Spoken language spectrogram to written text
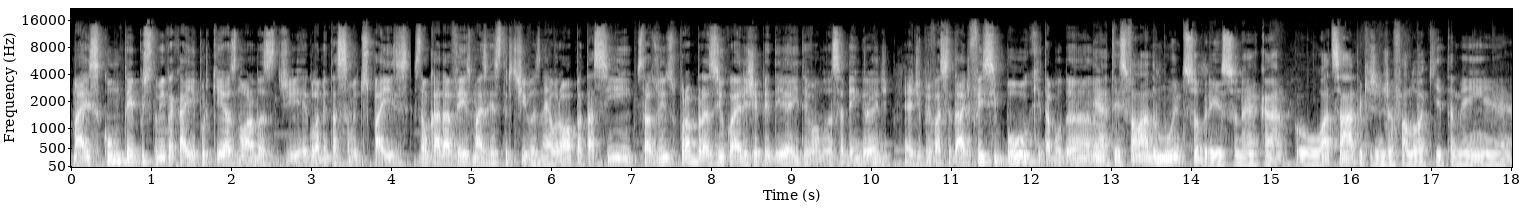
mas com o tempo isso também vai cair porque as normas de regulamentação dos países estão cada vez mais restritivas. Né? A Europa está assim, Estados Unidos, o próprio Brasil com a LGPD aí teve uma mudança bem grande é, de privacidade. O Facebook tá mudando. É, tem se falado muito sobre isso, né, cara? O WhatsApp, que a gente já falou aqui também, é,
